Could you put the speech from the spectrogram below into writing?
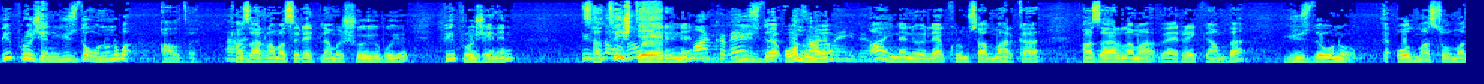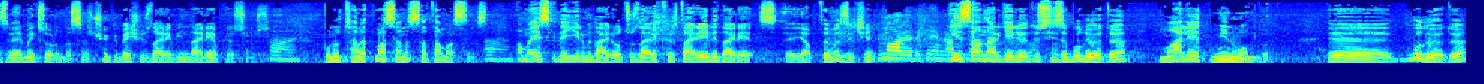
Bir projenin yüzde onunu aldı. Pazarlaması, reklamı, şuyu buyu. Bir projenin Yüzde satış onu değerinin yüzde onunu aynen öyle kurumsal marka, pazarlama ve reklamda yüzde onu e, olmazsa olmaz vermek zorundasınız. Çünkü 500 daire, 1000 daire yapıyorsunuz. Evet. Bunu tanıtmazsanız satamazsınız. Ama eskide 20 daire, 30 daire, 40 daire, 50 daire e, yaptığımız için Mahalledeki insanlar geliyordu, sizi buluyordu. Maliyet minimumdu. Ee, buluyordu.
